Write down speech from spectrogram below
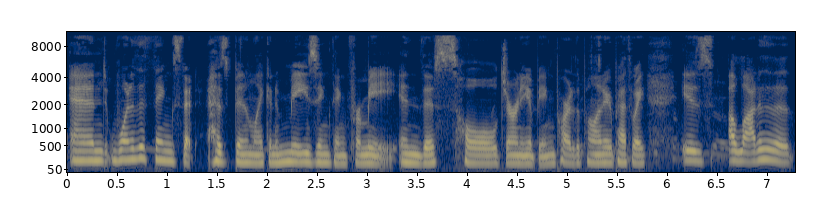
And one of the things that has been like an amazing thing for me in this whole journey of being part of the pollinator pathway is a lot of the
